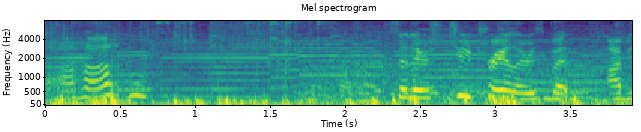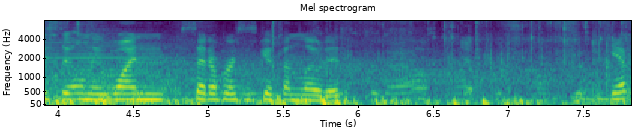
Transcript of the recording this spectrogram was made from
Uh-huh. So there's two trailers, but obviously only one set of horses gets unloaded. Yep.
